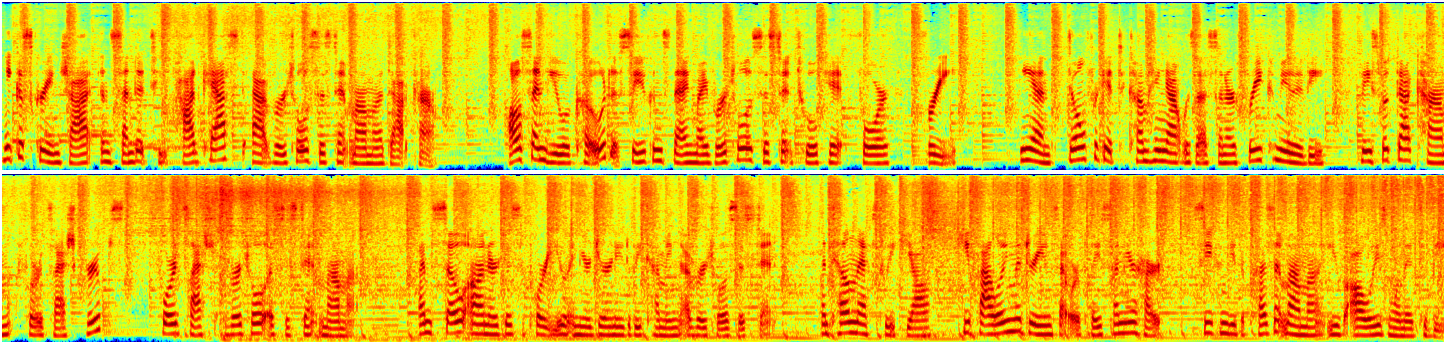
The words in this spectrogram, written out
take a screenshot, and send it to podcast at virtualassistantmama.com. I'll send you a code so you can snag my virtual assistant toolkit for free. And don't forget to come hang out with us in our free community, facebook.com forward slash groups forward slash virtual assistant mama. I'm so honored to support you in your journey to becoming a virtual assistant. Until next week, y'all, keep following the dreams that were placed on your heart so you can be the present mama you've always wanted to be.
